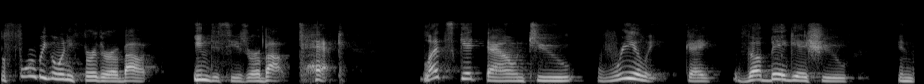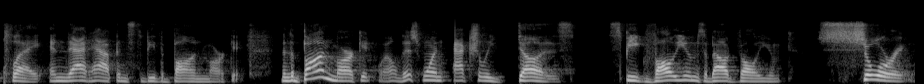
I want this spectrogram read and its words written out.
before we go any further about indices or about tech, let's get down to really, okay, the big issue in play, and that happens to be the bond market. Now, the bond market, well, this one actually does speak volumes about volume, soaring,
